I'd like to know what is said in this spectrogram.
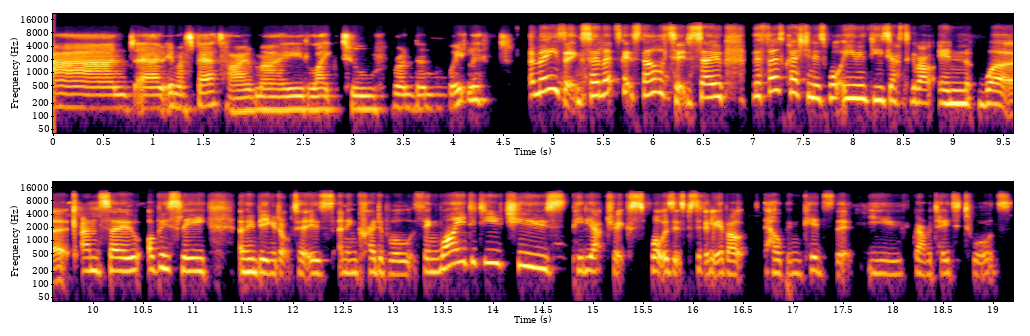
And uh, in my spare time, I like to run and weightlift. Amazing. So let's get started. So the first question is what are you enthusiastic about in work? And so obviously, I mean, being a doctor is an incredible thing. Why did you choose pediatrics? What was it specifically about helping kids that you gravitated towards?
